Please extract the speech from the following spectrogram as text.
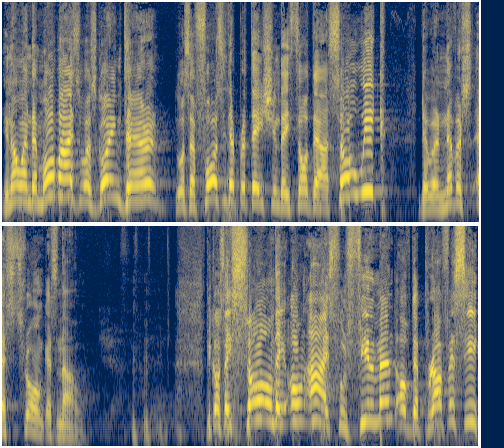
you know, when the Moabites was going there, it was a false interpretation. They thought they are so weak, they were never as strong as now. because they saw on their own eyes fulfillment of the prophecy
